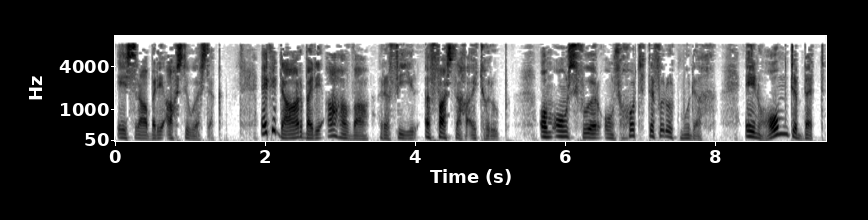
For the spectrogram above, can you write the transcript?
Esra by die 8ste hoofstuk. Ek het daar by die Ahava rivier 'n vasdag uitgeroep om ons voor ons God te verootmoedig en hom te bid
